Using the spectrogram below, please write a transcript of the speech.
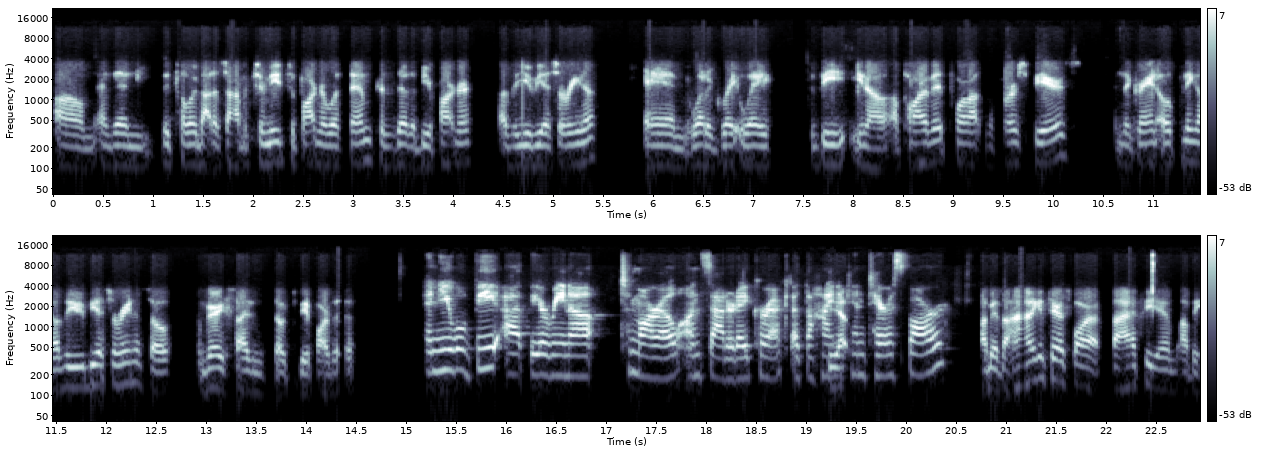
Um, and then they told me about this opportunity to partner with them because they're the beer partner of the UBS Arena. And what a great way to be, you know, a part of it, pour out the first beers in the grand opening of the UBS Arena. So I'm very excited and stoked to be a part of it. And you will be at the arena tomorrow on Saturday, correct? At the Heineken yep. Terrace Bar? I'll be at the Heineken Terrace Bar at 5 p.m. I'll be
